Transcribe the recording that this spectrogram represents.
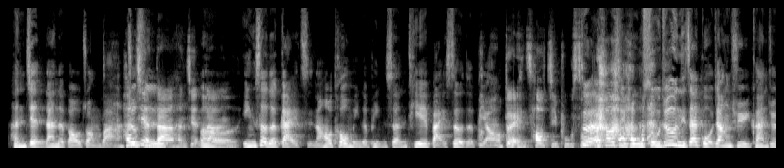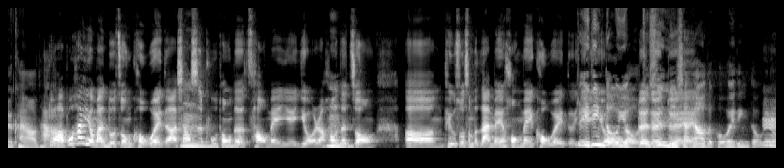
很简单的包装吧，很简单，很简单。呃，银色的盖子，然后透明的瓶身，贴白色的标，对，超级朴素。对，超级朴素，就是你在果酱区一看就会看到它。对啊，不过它有蛮多种口味的啊，像是普通的草莓也有，然后那种。呃，比如说什么蓝莓、红莓口味的，一定都有，就是你想要的口味一定都有。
